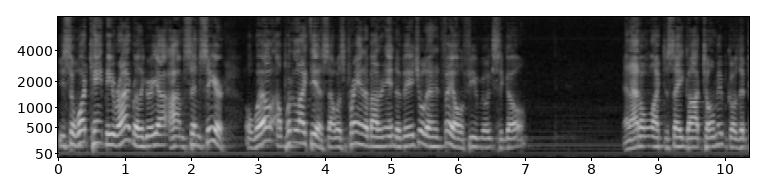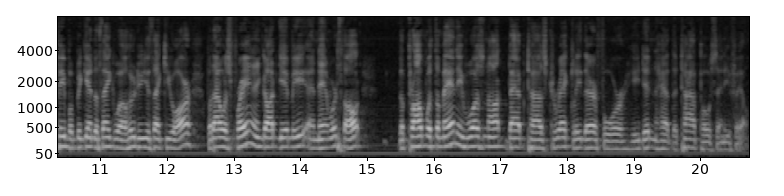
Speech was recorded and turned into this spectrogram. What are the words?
You said, What can't be right, Brother Greg? I, am sincere. Well, I'll put it like this I was praying about an individual that had failed a few weeks ago. And I don't like to say God told me because then people begin to think, well, who do you think you are? But I was praying and God gave me an inward thought. The problem with the man, he was not baptized correctly, therefore he didn't have the tie post and he fell.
